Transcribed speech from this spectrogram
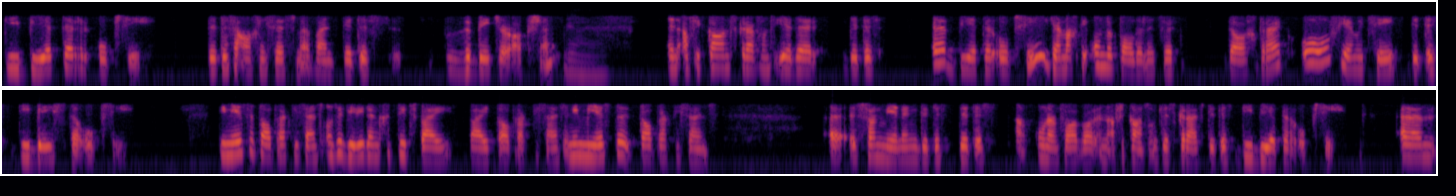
die beter opsie. Dit is 'n anglisisme want dit is the better option. Ja ja. In Afrikaans skryf ons eerder dit is 'n beter opsie. Jy mag die onbepaalde lidwoord daar gebruik of jy moet sê dit is die beste opsie die meeste taalpraktisyns, ons het hierdie ding getoets by by taalpraktisyns en die meeste taalpraktisyns uh, is van mening dit is dit is onaanvaarbaar in Afrikaans om te skryf dit is die beter opsie. Ehm um,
